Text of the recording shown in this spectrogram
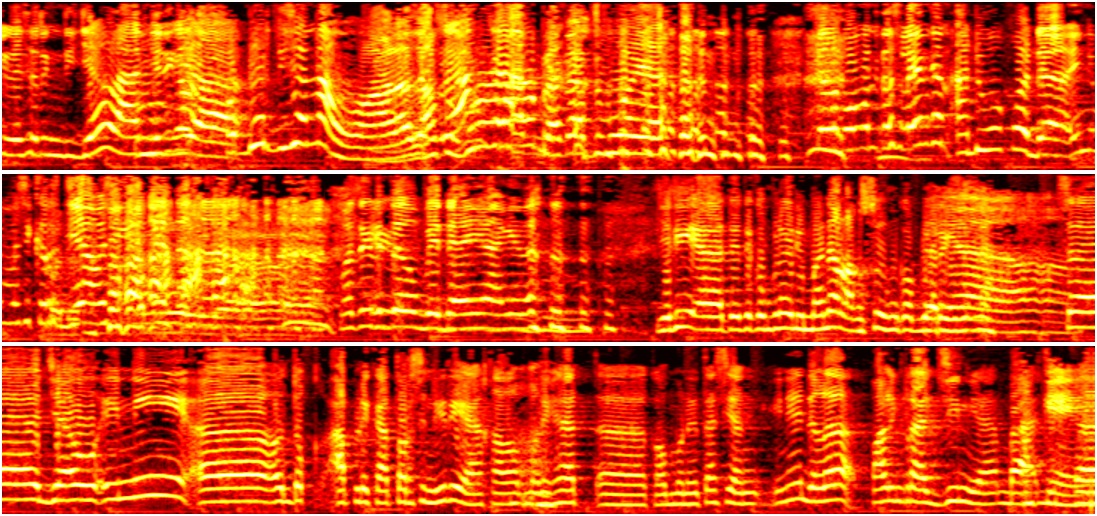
juga sering di jalan. Jadi kalau Iya. kopdar di sana wah langsung, langsung berangkat. berangkat semua ya. kalau komunitas lain kan aduh aku ada ini masih kerja masih Masih itu bedanya gitu. Jadi eh, titik kumpulnya di mana langsung kopdar Iya. ini. Nah, sejauh ini eh, untuk aplikator sendiri ya kalau melihat eh, komunitas yang ini adalah paling rajin ya Mbak Oke, eh, ya,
